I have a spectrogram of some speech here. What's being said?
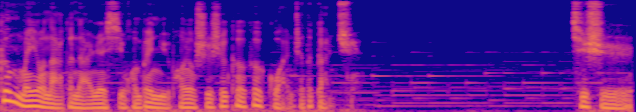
更没有哪个男人喜欢被女朋友时时刻刻管着的感觉。其实，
